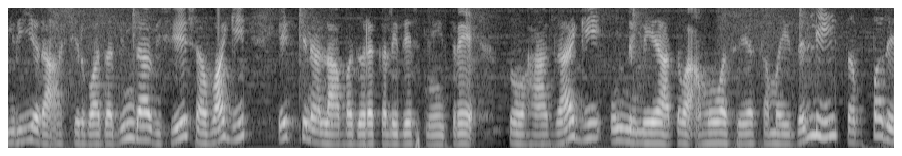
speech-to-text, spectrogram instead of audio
ಹಿರಿಯರ ಆಶೀರ್ವಾದದಿಂದ ವಿಶೇಷವಾಗಿ ಹೆಚ್ಚಿನ ಲಾಭ ದೊರಕಲಿದೆ ಸ್ನೇಹಿತರೆ. ಸೊ ಹಾಗಾಗಿ ಹುಣ್ಣಿಮೆಯ ಅಥವಾ ಅಮಾವಾಸ್ಯೆಯ ಸಮಯದಲ್ಲಿ ತಪ್ಪದೆ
